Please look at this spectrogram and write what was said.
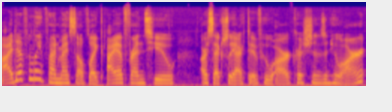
I definitely find myself like I have friends who are sexually active who are Christians and who aren't.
